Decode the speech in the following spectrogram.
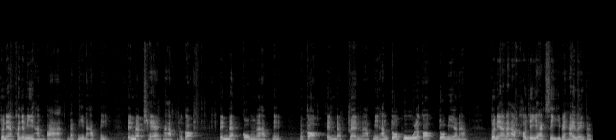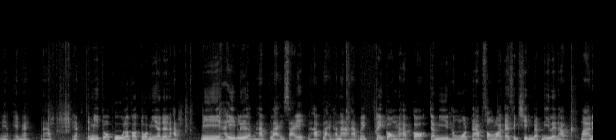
ตัวเนี้ยเขาจะมีหางปลาแบบนี้นะครับนี่เป็นแบบแฉกนะครับ แล้วก็เป็นแบบกลมนะครับนี่แล้วก็เป็นแบบแบนนะครับ มีทั้งตัวผู้แล้วก็ตัวเมียนะครับ ตัวนี้นะครับเขาจะแยกสีไปให้เลยแบบนี้เห็นไหมนะครับเนี่ยจะมีตัวผู้แล้วก็ตัวเมียด้วยนะครับ มีให้เลือกนะครับหลายไซส์นะครับหลายขนาดนะครับในในกล่องนะครับก็จะมีทั้งหมดนะครับ 280 ชิ้นแบบนี้เลยนะครับ มาใน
